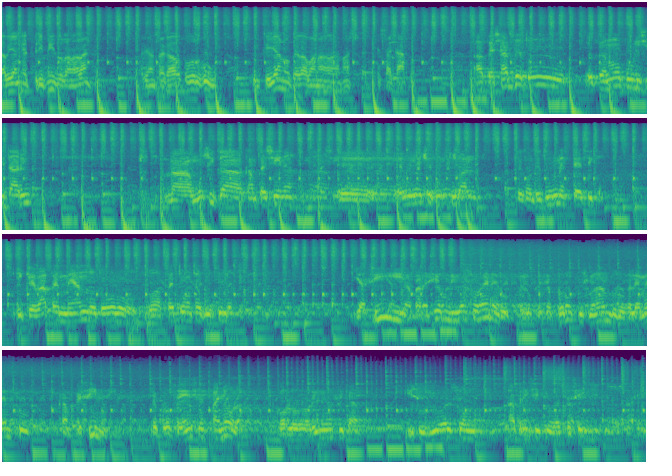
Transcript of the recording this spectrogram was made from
Habían exprimido la naranja, habían sacado todo el jugo y que ya no quedaba nada más que sacar. A pesar de todo el fenómeno publicitario, la música campesina eh, es un hecho cultural que constituye una estética y que va permeando todos los aspectos de nuestra cultura. Y así aparecieron diversos géneros en los que se fueron fusionando los elementos campesinos de procedencia española con los orígenes africanos y surgió el son a principios de este siglo.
